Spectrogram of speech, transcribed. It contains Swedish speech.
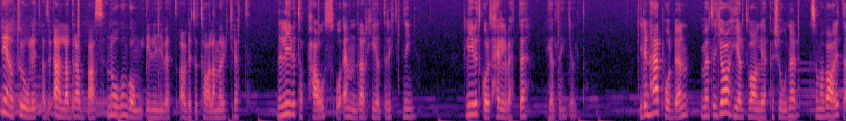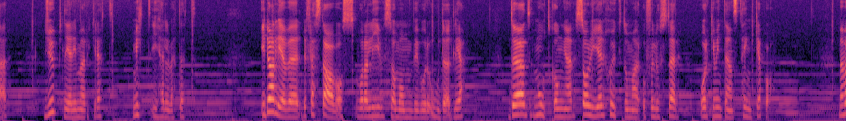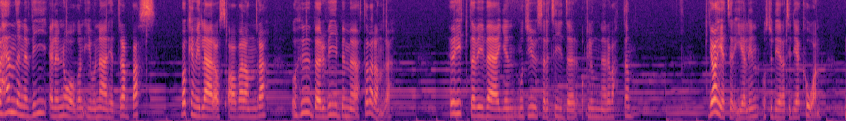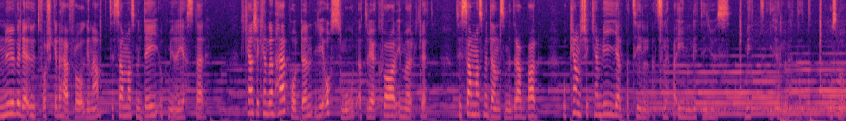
Det är nog troligt att vi alla drabbas någon gång i livet av det totala mörkret. När livet tar paus och ändrar helt riktning. Livet går åt helvete, helt enkelt. I den här podden möter jag helt vanliga personer som har varit där. Djupt ner i mörkret, mitt i helvetet. Idag lever de flesta av oss våra liv som om vi vore odödliga. Död, motgångar, sorger, sjukdomar och förluster orkar vi inte ens tänka på. Men vad händer när vi eller någon i vår närhet drabbas? Vad kan vi lära oss av varandra? Och hur bör vi bemöta varandra? Hur hittar vi vägen mot ljusare tider och lugnare vatten? Jag heter Elin och studerar till diakon. Nu vill jag utforska de här frågorna tillsammans med dig och mina gäster. Kanske kan den här podden ge oss mod att dröja kvar i mörkret tillsammans med den som är drabbad och kanske kan vi hjälpa till att släppa in lite ljus mitt i helvetet hos någon.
